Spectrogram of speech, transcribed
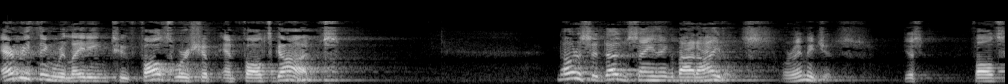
everything relating to false worship and false gods. Notice it doesn't say anything about idols or images, just false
